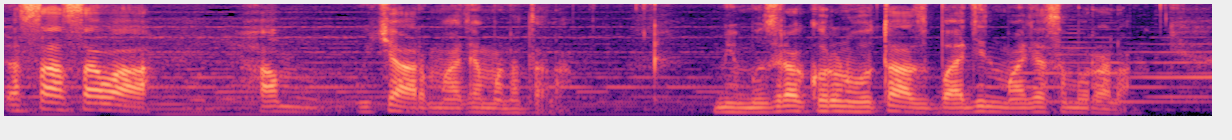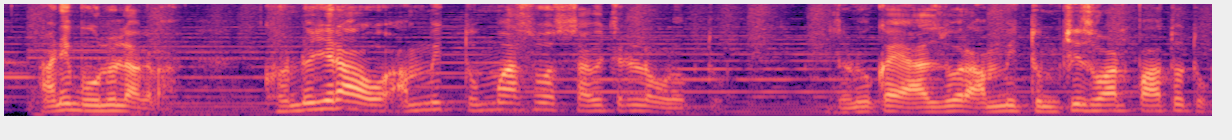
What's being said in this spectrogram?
कसा असावा हा विचार माझ्या मनात आला. मी मुजरा करून होताच बाजीन माझ्यासमोर आला आणि बोलू लागला खंडोजीराव आम्ही तुम्हास व सावित्रीला ओळखतो. जणू काय आजवर आम्ही तुमचीच वाट पाहत होतो.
